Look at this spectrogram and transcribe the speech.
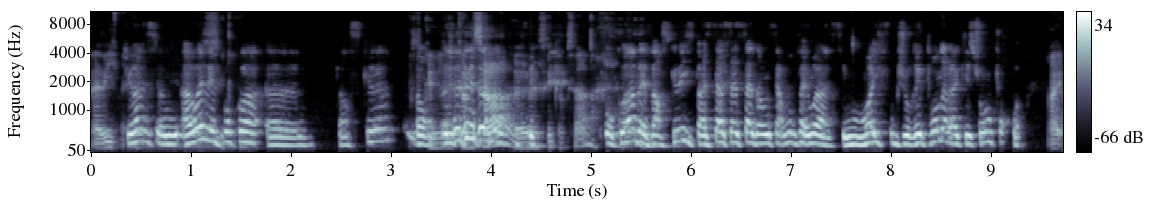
Ah oui. Tu vois, si on dit ah ouais mais pourquoi euh, Parce que comme ça, euh, c'est comme ça. Pourquoi? Ben parce qu'il se passe ça ça ça dans le cerveau. Enfin voilà, c'est moi il faut que je réponde à la question pourquoi? Ouais.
